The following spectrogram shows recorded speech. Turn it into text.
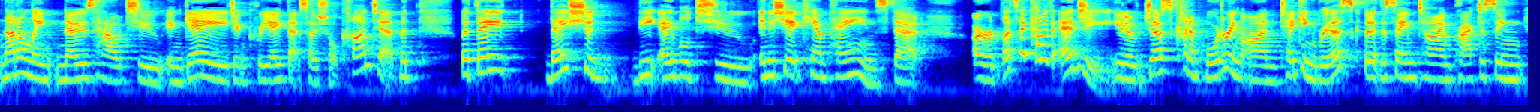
not only knows how to engage and create that social content, but but they they should be able to initiate campaigns that are let's say kind of edgy you know just kind of bordering on taking risk but at the same time practicing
